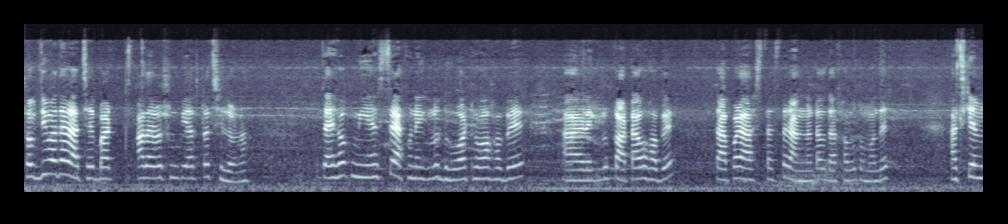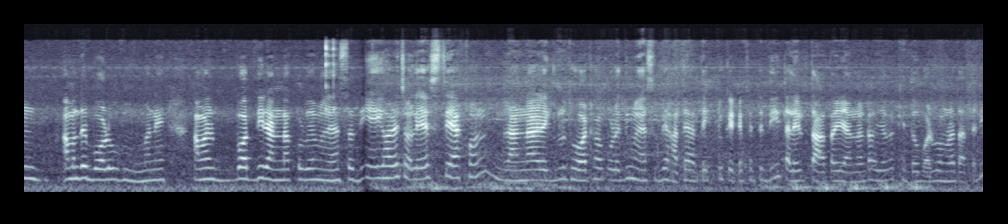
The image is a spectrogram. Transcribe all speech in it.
সবজি বাজার আছে, বাট আদা, রসুন, পেঁয়াজটা ছিল না। যাই হোক, নিয়ে এসছে। এখন এগুলো ধোয়া ঠোয়া হবে আর এগুলো কাটাও হবে। তারপরে আস্তে আস্তে রান্নাটাও দেখাবো তোমাদের। আজকে আমাদের বড় মানে আমার বদ্দি রান্না করবে মেয়াসাদি। এই ঘরে চলে এসছে এখন। রান্নার এগুলো ধোয়া ঠোয়া করে দিই, মেয়াসাদি হাতে হাতে একটু কেটে ফেটে দিই, তাহলে একটু তাড়াতাড়ি রান্নাটা হয়ে যাবে, খেতেও পারব আমরা তাড়াতাড়ি।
